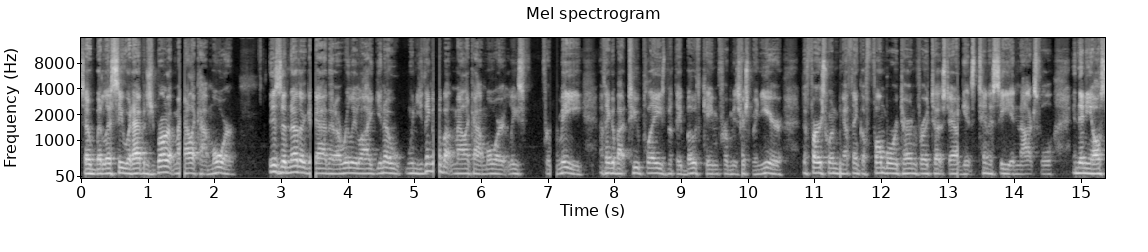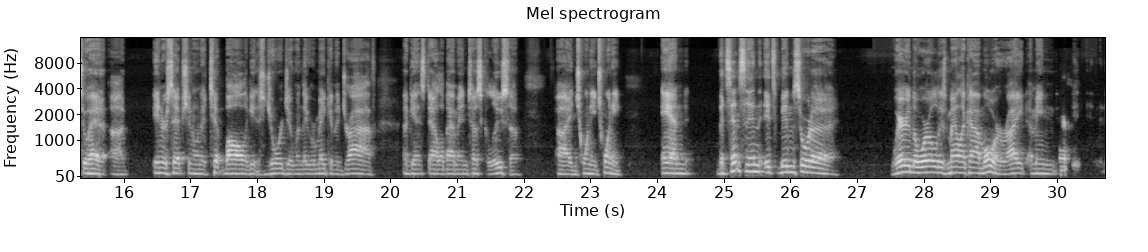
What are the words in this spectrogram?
So, but let's see what happens. You brought up Malachi Moore. This is another guy that I really like. You know, when you think about Malachi Moore, at least for me, I think about two plays, but they both came from his freshman year. The first one being, I think, a fumble return for a touchdown against Tennessee in Knoxville. And then he also had a interception on a tip ball against Georgia when they were making a drive against Alabama in Tuscaloosa uh, in 2020. And but since then, it's been sort of where in the world is Malachi Moore, right? I mean,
